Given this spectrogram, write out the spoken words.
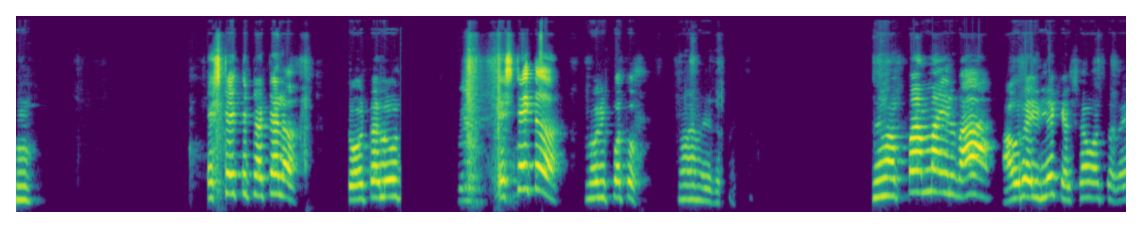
ಹ್ಮ್. ಎಷ್ಟಾಯ್ತು ಟೋಟಲ್ ಟೋಟಲು ಎಷ್ಟಾಯ್ತು ನೂರ ಇಪ್ಪತ್ತು ನೂರ ನಿಮ್ಮ ಅಪ್ಪ ಅಮ್ಮ ಇಲ್ವಾ? ಅವ್ರೆ ಇಲ್ಲೇ ಕೆಲಸ ಮಾಡ್ತಾರೆ.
